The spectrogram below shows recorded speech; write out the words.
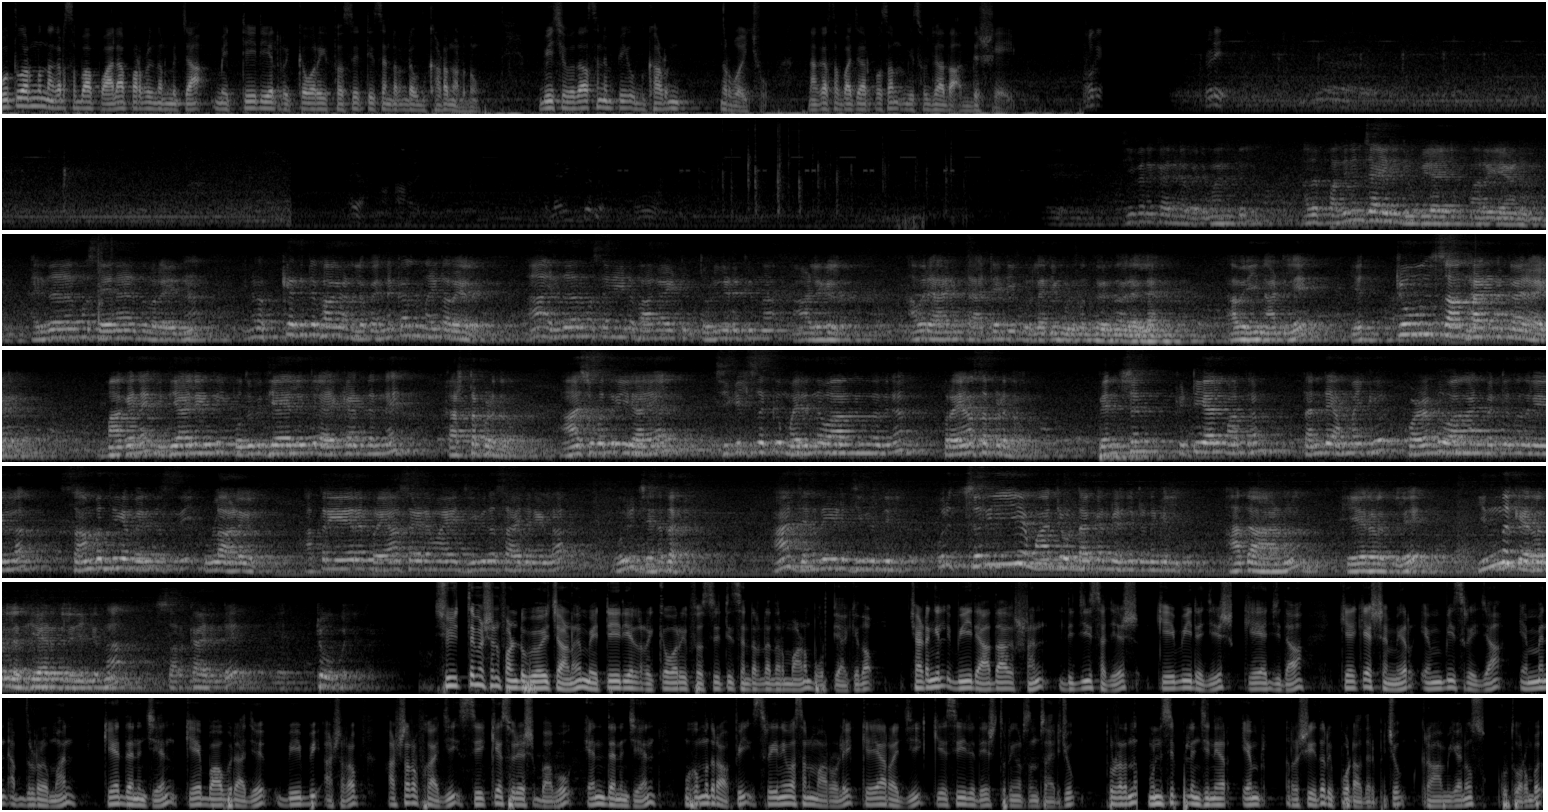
കൂത്തുപറമ്പ് നഗരസഭ പാലാപ്പറമ്പിൽ നിർമ്മിച്ച material recovery facility സെന്ററിന്റെ ഉദ്ഘാടനം നടന്നു. വി. ശിവദാസൻ എം പി ഉദ്ഘാടനം നിർവഹിച്ചു. നഗരസഭാ ചെയർപേഴ്സൺ വി. സുജാത അധ്യക്ഷയായി. ജീവനക്കാരുടെ വരുമാനത്തിൽ അത് പതിനഞ്ചായിരം രൂപയായി മാറുകയാണ്. ഹരിതകർമ്മ സേന എന്ന് പറയുന്ന നിങ്ങളൊക്കെ അതിന്റെ ഭാഗമാണല്ലോ. അപ്പോൾ എന്നെക്കാൾ നന്നായിട്ട് അറിയാലോ. ആ ഹരിതകർമ്മ സേനയുടെ ഭാഗമായിട്ട് തൊഴിലെടുക്കുന്ന ആളുകൾ അവരാരും ടാറ്റന്റെയും കുരുളന്റെയും കുടുംബത്തിൽ വരുന്നവരല്ല. അവർ ഈ നാട്ടിലെ ഏറ്റവും സാധാരണക്കാരായിട്ട് മകനെ വിദ്യാലയത്തിൽ പൊതുവിദ്യാലയത്തിൽ അയക്കാൻ തന്നെ കഷ്ടപ്പെടുന്നവർ. ആശുപത്രിയിലായാൽ ചികിത്സക്ക് മരുന്ന് വാങ്ങുന്നതിന് പ്രയാസപ്പെടുന്നവർ. പെൻഷൻ കിട്ടിയാൽ മാത്രം തന്റെ അമ്മയ്ക്ക് കുഴമ്പ് വാങ്ങാൻ പറ്റുന്ന നിലയിലുള്ള സാമ്പത്തിക പരിതസ്ഥിതി ഉള്ള ആളുകൾ. അത്രയേറെ പ്രയാസകരമായ ജീവിത സാഹചര്യമുള്ള ഒരു ജനത. ആ ജനതയുടെ ജീവിതത്തിൽ ഒരു ചെറിയ മാറ്റം ഉണ്ടാക്കാൻ കഴിഞ്ഞിട്ടുണ്ടെങ്കിൽ അതാണ് കേരളത്തിലെ ഇന്ന് കേരളത്തിൽ അധികാരത്തിലിരിക്കുന്ന സർക്കാരിന്റെ ഏറ്റവും വലിയ ശുചിത്വ മിഷൻ ഫണ്ട് ഉപയോഗിച്ചാണ് മെറ്റീരിയൽ റിക്കവറി ഫെസിലിറ്റി സെന്ററിന്റെ നിർമ്മാണം പൂർത്തിയാക്കിയത്. ചടങ്ങിൽ V Radhakrishnan DG Sajesh K V Rajeesh K Ajitha K K Shameer M V Sreeja M N Abdul Rahman K Dhananjayan K Baburaj B B Ashraf Ashraf Haji C K Suresh Babu N Dhananjayan Muhammad Rafi Srinivasan Maroli K R Aji K C Ratheesh തുടങ്ങിയവർ സംസാരിച്ചു. തുടർന്ന് municipal engineer M Rasheed report അവതരിപ്പിച്ചു. Gramika news Koothuparamba.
